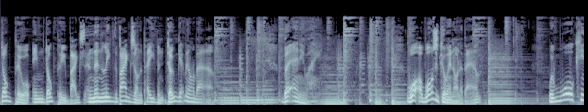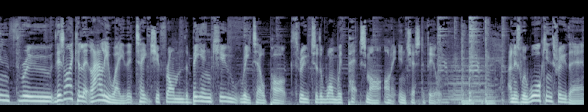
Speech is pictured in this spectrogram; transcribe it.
dog poo up in dog poo bags and then leave the bags on the pavement. Don't get me on about that. But anyway, what I was going on about, we're walking through. There's like a little alleyway that takes you from the B and Q retail park through to the one with PetSmart on it in Chesterfield. And as we're walking through there,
